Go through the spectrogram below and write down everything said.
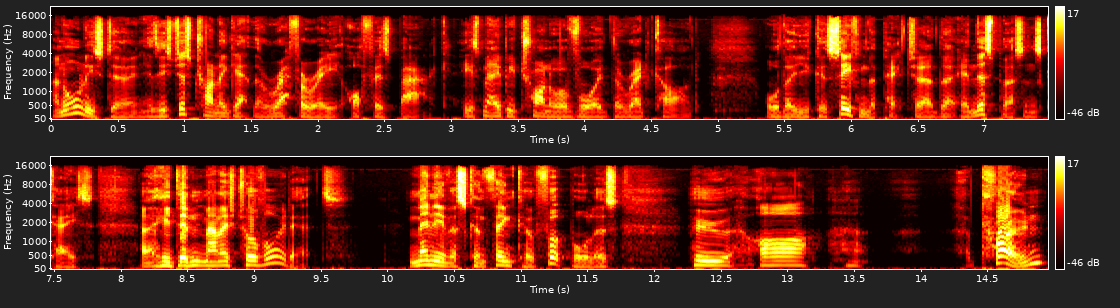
And all he's doing is he's just trying to get the referee off his back. He's maybe trying to avoid the red card. Although you can see from the picture that in this person's case, uh, he didn't manage to avoid it. Many of us can think of footballers who are uh, prone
